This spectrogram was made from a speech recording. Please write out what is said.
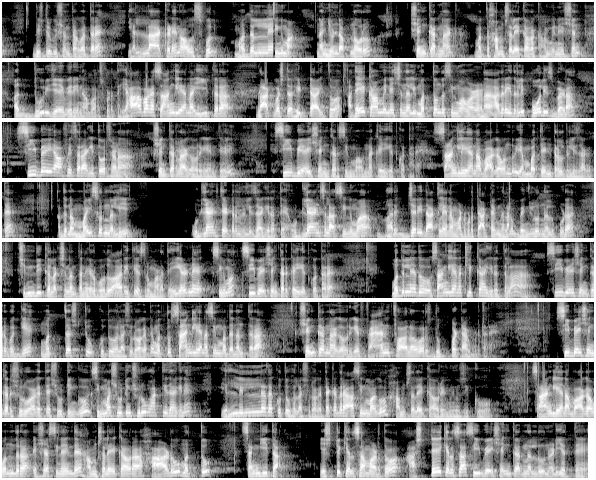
ಡಿಸ್ಟ್ರಿಬ್ಯೂಷನ್ ತಗೋತಾರೆ. ಎಲ್ಲ ಕಡೆನೂ ಹೌಸ್ಫುಲ್. ಮೊದಲನೇ ಸಿನಿಮಾ ನಂಜುಂಡಪ್ಪನವರು ಶಂಕರ್ನಾಗ್ ಮತ್ತು ಹಂಸಲೇಖ ಅವರ ಕಾಂಬಿನೇಷನ್ ಅದ್ದೂರಿ ಜಯಬೇರಿನ ಬಾರಿಸ್ಬಿಡುತ್ತೆ. ಯಾವಾಗ ಸಾಂಗ್ಲಿಯಾನ ಈ ಥರ ಬ್ಲಾಕ್ ಬಸ್ಟರ್ ಹಿಟ್ ಆಯಿತು. ಅದೇ ಕಾಂಬಿನೇಷನಲ್ಲಿ ಮತ್ತೊಂದು ಸಿನಿಮಾ ಮಾಡೋಣ. ಆದರೆ ಇದರಲ್ಲಿ ಪೊಲೀಸ್ ಬೇಡ. ಸಿ ಬಿ ಐ ಆಫೀಸರ್ ಆಗಿ ತೋರಿಸೋಣ ಶಂಕರ್ನಾಗ್ ಅವರಿಗೆ ಅಂತೇಳಿ ಸಿ ಬಿ ಐ ಶಂಕರ್ ಸಿನಿಮಾವನ್ನು ಕೈಗೆತ್ಕೋತಾರೆ. ಸಾಂಗ್ಲಿಯಾನ ಭಾಗ ಒಂದು ಎಂಬತ್ತೆಂಟರಲ್ಲಿ ರಿಲೀಸ್ ಆಗುತ್ತೆ. ಅದು ನಮ್ಮ ಮೈಸೂರಿನಲ್ಲಿ ವುಡ್ಲ್ಯಾಂಡ್ಸ್ ಥಿಯೇಟ್ರಲ್ಲಿ ರಿಲೀಸ್ ಆಗಿರುತ್ತೆ. ವುಡ್ಲ್ಯಾಂಡ್ಸಲ್ಲಿ ಆ ಸಿನಿಮಾ ಭರ್ಜರಿ ದಾಖಲೆಯನ್ನು ಮಾಡಿಬಿಡುತ್ತೆ. ಆ ಟೈಮ್ನಲ್ಲಿ ಬೆಂಗಳೂರಿನಲ್ಲೂ ಕೂಡ ಚಿಂದಿ ಕಲೆಕ್ಷನ್ ಅಂತಲೇ ಹೇಳ್ಬೋದು. ಆ ರೀತಿ ಹೆಸರು ಮಾಡುತ್ತೆ. ಈ ಎರಡನೇ cinema C B I Shankar ಕೈಗೆತ್ಕೋತಾರೆ. ಮೊದಲನೇದು ಸಾಂಗ್ಲಿಯಾನ ಕ್ಲಿಕ್ ಆಗಿರುತ್ತಲ್ಲ ಸಿ ಐ ಶಂಕರ್ ಬಗ್ಗೆ ಮತ್ತಷ್ಟು ಕುತೂಹಲ ಶುರುವಾಗುತ್ತೆ. ಮತ್ತು ಸಾಂಗ್ಲಿಯಾನ ಸಿನಿಮಾದ ನಂತರ ಶಂಕರ್ನಾಗ್ ಅವರಿಗೆ ಫ್ಯಾನ್ ಫಾಲೋವರ್ಸ್ ದುಪ್ಪಟ್ಟಾಗ್ಬಿಡ್ತಾರೆ. ಸಿ ಬಿ ಐ ಶಂಕರ್ ಶುರುವಾಗುತ್ತೆ ಶೂಟಿಂಗು ಸಿನಿಮಾ ಶೂಟಿಂಗ್ ಶುರುವಾಗ್ತಿದ್ದಾಗೇ ಎಲ್ಲಿಲ್ಲದ ಕುತೂಹಲ ಶುರುವಾಗುತ್ತೆ. ಯಾಕಂದರೆ ಆ ಸಿನಿಮಾಗೂ ಹಂಸಲೇಖ ಅವರ ಮ್ಯೂಸಿಕ್ಕು. ಸಾಂಗ್ಲಿಯನ ಭಾಗ ಒಂದರ ಯಶಸ್ಸಿನ ಹಿಂದೆ ಹಂಸಲೇಖ ಅವರ ಹಾಡು ಮತ್ತು ಸಂಗೀತ ಎಷ್ಟು ಕೆಲಸ ಮಾಡ್ತೋ ಅಷ್ಟೇ ಕೆಲಸ ಸಿ ಬಿ ಐ ಶಂಕರ್ನಲ್ಲೂ ನಡೆಯುತ್ತೆ.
